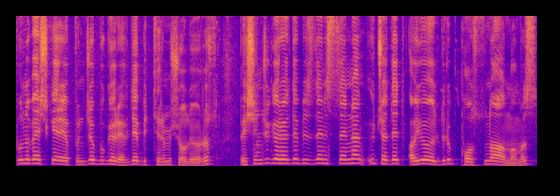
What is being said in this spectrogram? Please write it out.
Bunu 5 kere yapınca bu görevi de bitirmiş oluyoruz. 5. görevde bizden istenilen 3 adet ayı öldürüp postunu almamız.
